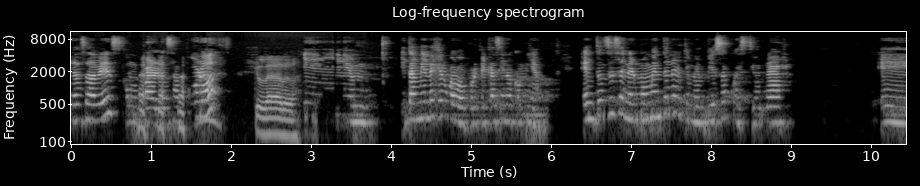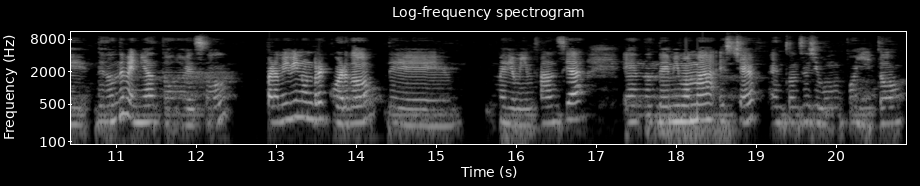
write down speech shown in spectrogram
Ya sabes, como para los apuros. claro. Y, y también dejé el huevo porque casi no comía. Entonces, en el momento en el que me empiezo a cuestionar eh, de dónde venía todo eso, para mí vino un recuerdo de medio mi infancia en donde mi mamá es chef, entonces llevó un pollito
